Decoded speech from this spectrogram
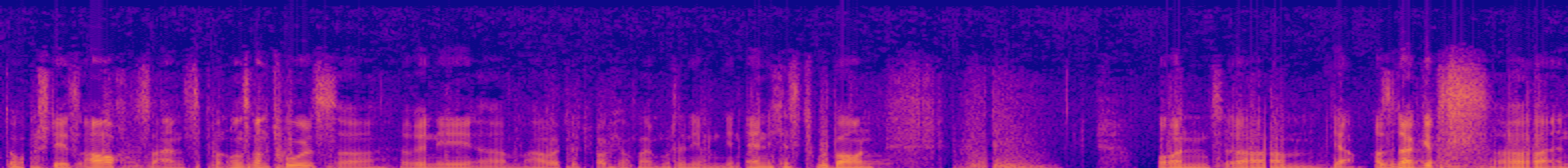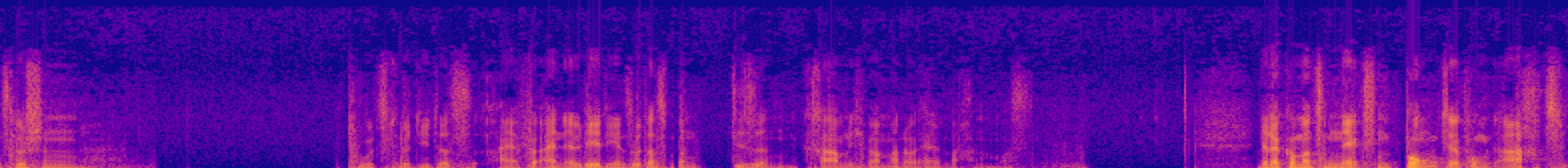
da unten steht es auch, das ist eines von unseren Tools. Äh, René ähm, arbeitet, glaube ich, auf meinem Unternehmen, die ein ähnliches Tool bauen. Und ähm, ja, also da gibt es äh, inzwischen Tools, für die das für einen erledigen, sodass man diesen Kram nicht mehr manuell machen muss. Ja, da kommen wir zum nächsten Punkt, der Punkt 8.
